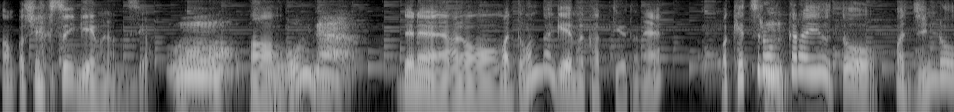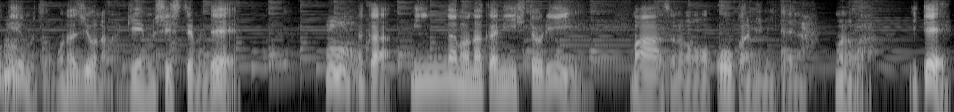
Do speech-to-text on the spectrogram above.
参加しやすいゲームなんですよ。うん。すごいね。でね、あのーまあ、どんなゲームかっていうとね、まあ、結論から言うと、まあ、人狼ゲームと同じようなゲームシステムで、うんなん。かみんなの中に一人、まあその狼みたいなものがいて、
